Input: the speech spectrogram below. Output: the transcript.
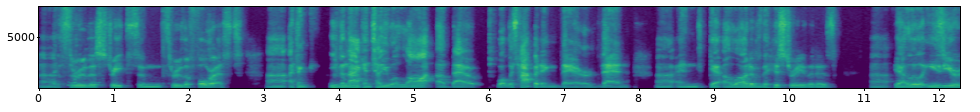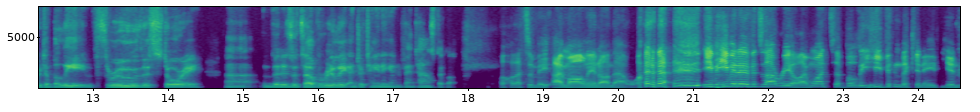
them uh, through the streets and through the forests. Uh, I think even that can tell you a lot about what was happening there then uh, and get a lot of the history that is uh, yeah a little easier to believe through the story uh, that is itself really entertaining and fantastical Oh, that's amazing. I'm all in on that one. even even if it's not real, I want to believe in the Canadian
